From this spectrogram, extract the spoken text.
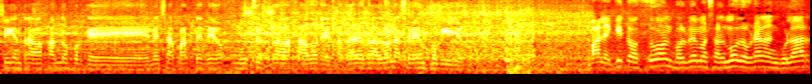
siguen trabajando porque en esa parte veo muchos trabajadores, a través de la lona se ve un poquillo. Vale, quito zoom, volvemos al modo gran angular,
